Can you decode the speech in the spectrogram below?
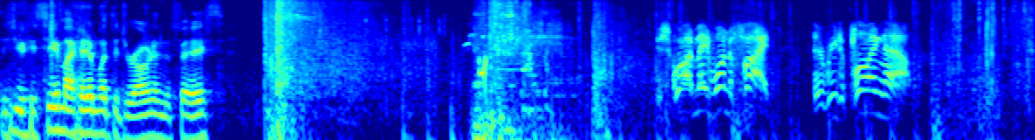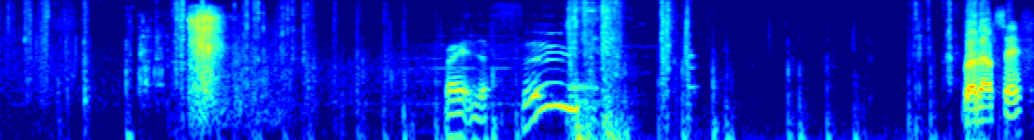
Did you see him? I hit him with the drone in the face. Your squad made one to fight. They're redeploying now. Right in the face. Loadout safe.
